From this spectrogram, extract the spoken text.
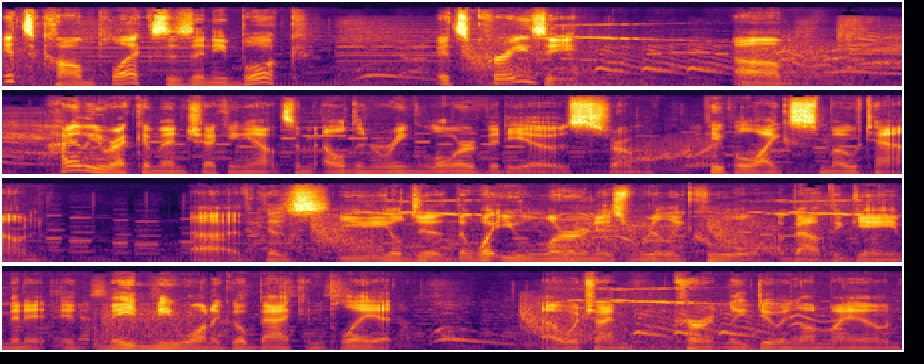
it's complex as any book. It's crazy. Um, highly recommend checking out some Elden Ring lore videos from people like Smotown. Uh, because you, will just what you learn is really cool about the game, and it, it made me want to go back and play it, uh, which I'm currently doing on my own.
